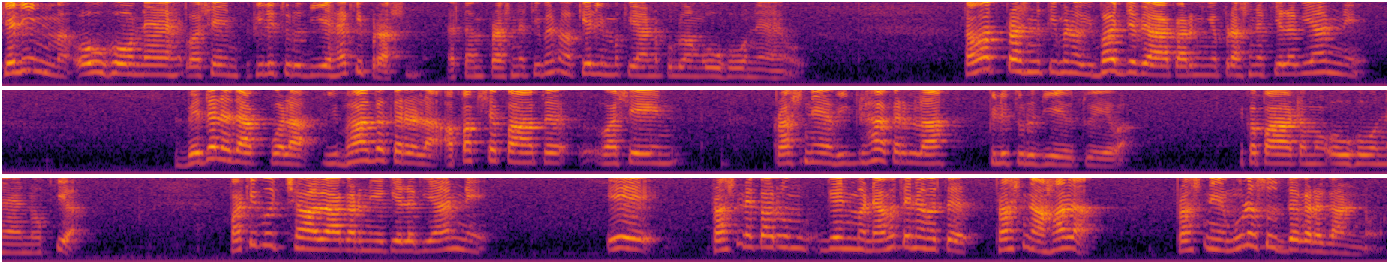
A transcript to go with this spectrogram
කෙලින්ම ඔව් හෝ නෑ වශයෙන් පිළිතුරු දිය හැකි ප්‍රශ්න. ඇතම් ප්‍රශ්න තිබෙනවා කෙලින්ම කියන්න පුළුවන් ඔව් හෝ නෑ. තවත් ප්‍රශ්න තිබෙනවා විභජ්‍ය ව්‍යාකරණීය ප්‍රශ්න කියලා කියන්නේ බෙදලා දක්වලා විභාග කරලා අපක්ෂපාත වශයෙන් ප්‍රශ්නය විග්‍රහ කරලා පිළිතුරු දිය යුතු ඒවා. එකපාරටම ඔව් හෝ නෑ නොකිය. පටිපුච්ඡා ව්‍යාකරණය කියලා කියන්නේ ඒ ප්‍රශ්න කරුගෙන්ම නැවත නැවත ප්‍රශ්න අහලා ප්‍රශ්නේ මුල සුද්ධ කරගන්නවා.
